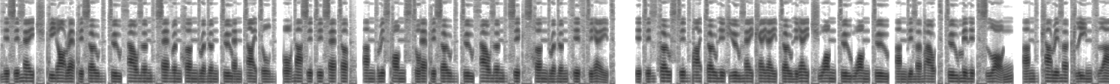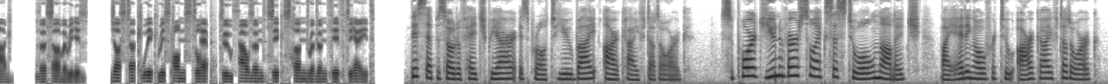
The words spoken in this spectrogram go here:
This is HPR episode 2702 entitled Audacity Setup and Response to episode 2658. It is hosted by Tony Hughes aka Tony H1212 and is about 2 minutes long and carries a clean flag. The summary is just a quick response to EP 2658. This episode of HPR is brought to you by archive.org. Support universal access to all knowledge by heading over to archive.org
